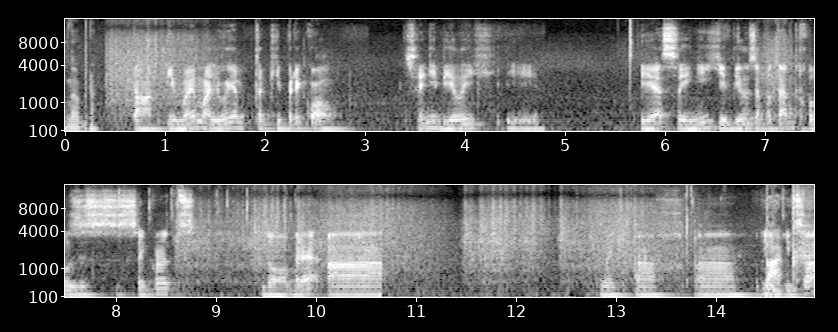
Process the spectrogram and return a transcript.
Добре. Так, і ми малюємо такий прикол. Синій, білий і. Є синій, є білий за паттерн Hold the Secrets. Добре, а. Wait, а. а і, Так. і все?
